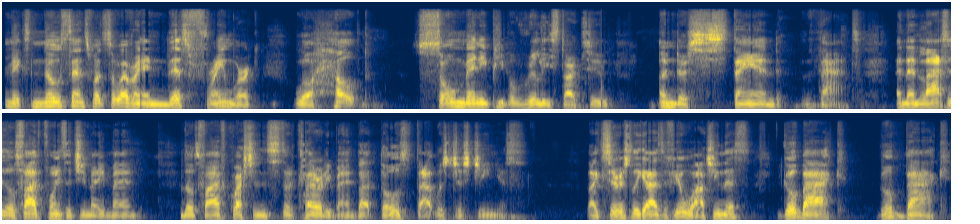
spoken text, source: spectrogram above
Makes no sense whatsoever. And this framework will help so many people really start to understand that. And then lastly, those five points that you made, man, those five questions to clarity, man, that those that was just genius. Like seriously, guys, if you're watching this, go back, go back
